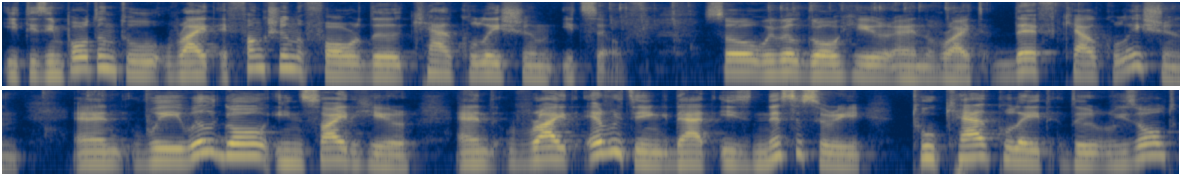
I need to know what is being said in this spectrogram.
it is important to write a function for the calculation itself so we will go here and write def calculation and we will go inside here and write everything that is necessary to calculate the result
